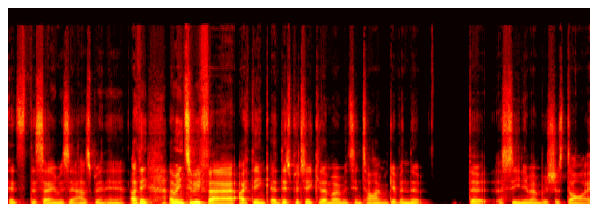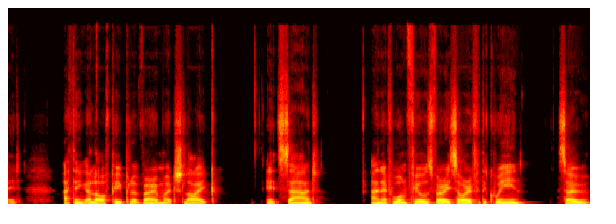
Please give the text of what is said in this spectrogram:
it's the same as it has been here. I think I mean, to be fair, I think at this particular moment in time, given that that a senior member has just died, I think a lot of people are very much like, "It's sad," and everyone feels very sorry for the queen. So,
